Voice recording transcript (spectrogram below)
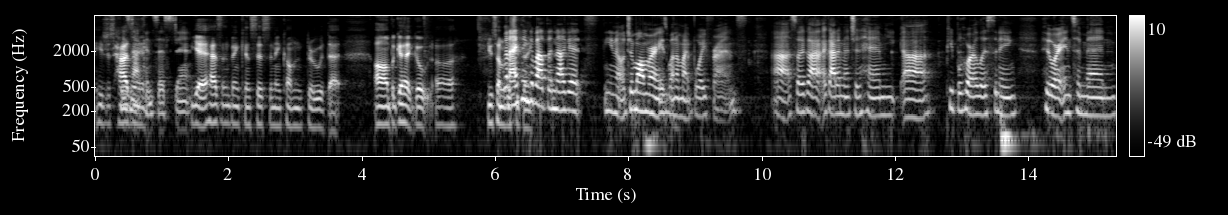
he just hasn't He's not consistent. Yeah, it hasn't been consistent in coming through with that. Um, but go ahead, go. Uh, you tell me when I think, think, about the Nuggets, you know, Jamal Murray is one of my boyfriends. Uh, so I got I got to mention him. Uh, people who are listening, who are into men,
